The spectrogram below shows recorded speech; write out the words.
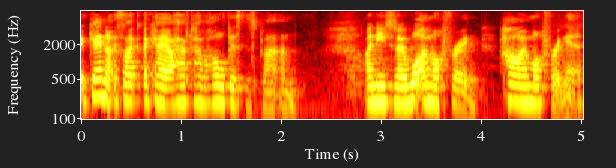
again, it's like, okay, I have to have a whole business plan. I need to know what I'm offering, how I'm offering it.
